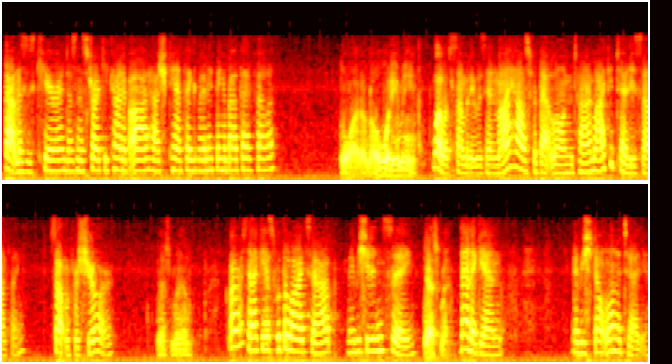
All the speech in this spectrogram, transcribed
About Mrs. Kieran? Doesn't it strike you kind of odd how she can't think of anything about that fella? Oh, I don't know. What do you mean? Well, if somebody was in my house for that long time, I could tell you something. Something for sure. Yes, ma'am. Of course, I guess with the lights out, maybe she didn't see. Yes, ma'am. Then again, maybe she don't want to tell you.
